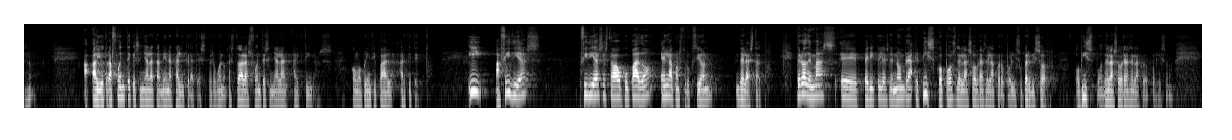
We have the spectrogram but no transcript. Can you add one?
Hay otra fuente que señala también a Calícrates, pero bueno, casi todas las fuentes señalan a Ictinos como principal arquitecto y a Fidias, Fidias estaba ocupado en la construcción de la estatua. Pero además eh, Pericles le nombra episcopos de las obras de la Acrópolis, supervisor, obispo de las obras de la Acrópolis.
